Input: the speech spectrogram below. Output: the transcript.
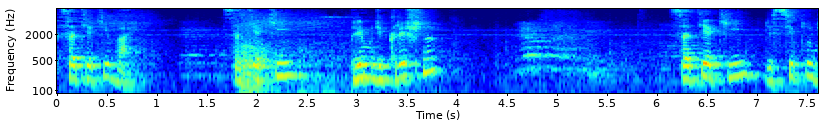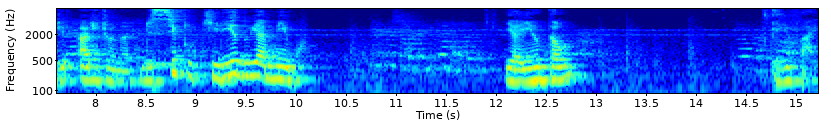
Satyaki vai. Satyaki, primo de Krishna. Satyaki, discípulo de Arjuna, discípulo querido e amigo e aí então ele vai.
